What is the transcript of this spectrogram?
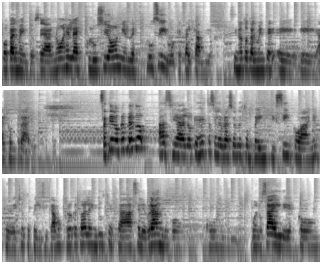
totalmente, o sea, no es en la exclusión ni en lo exclusivo que está el cambio, sino totalmente eh, eh, al contrario. Santiago, cambiando hacia lo que es esta celebración de estos 25 años, que de hecho te felicitamos, creo que toda la industria está celebrando con, Buenos Aires, con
